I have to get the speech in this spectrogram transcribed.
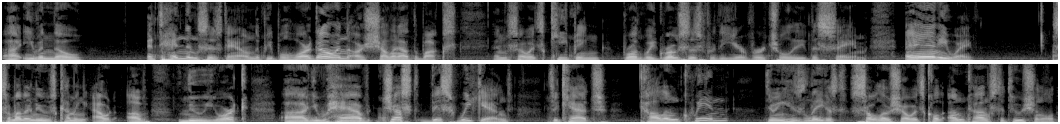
uh, even though attendance is down, the people who are going are shelling out the bucks, and so it's keeping Broadway grosses for the year virtually the same. Anyway, some other news coming out of New York. Uh, you have just this weekend to catch Colin Quinn doing his latest solo show. It's called Unconstitutional,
